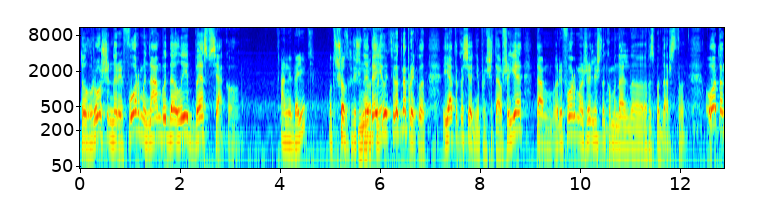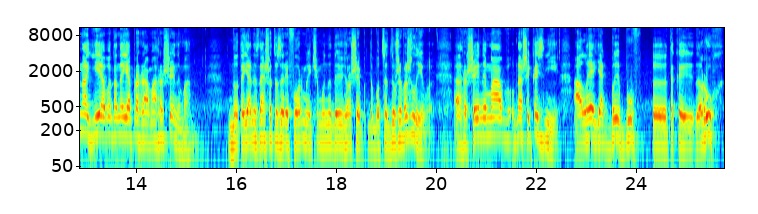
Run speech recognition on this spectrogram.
то гроші на реформи нам би дали без всякого. А не дають? От що згрішили? Не дають. От, наприклад, я тільки сьогодні прочитав, що є там реформа жилищно-комунального господарства. От вона є, от вона є програма, а грошей нема. Ну, то я не знаю, що це за реформи і чому не дають грошей, бо це дуже важливо. А грошей нема в в нашій казні. Але якби був е, такий рух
